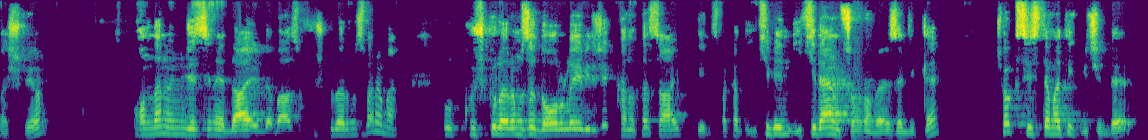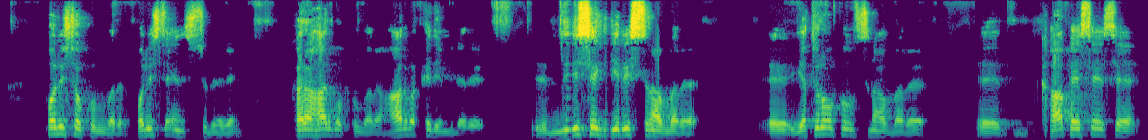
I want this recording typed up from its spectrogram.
başlıyor. Ondan öncesine dair de bazı kuşkularımız var ama bu kuşkularımızı doğrulayabilecek kanıta sahip değiliz. Fakat 2002'den sonra özellikle çok sistematik biçimde polis okulları, polis enstitüleri, kara harp okulları, harp akademileri, e, lise giriş sınavları, e, yatırı okul sınavları, e, KPSS, e,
